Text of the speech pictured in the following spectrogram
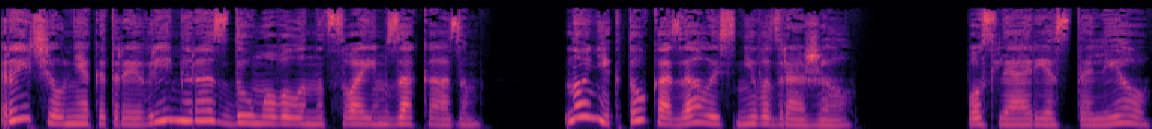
Рэйчел некоторое время раздумывала над своим заказом, но никто, казалось, не возражал. После ареста Лео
